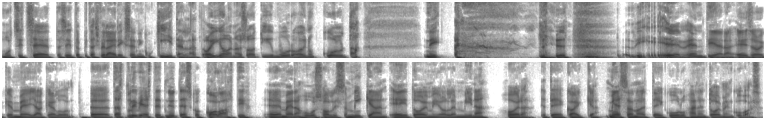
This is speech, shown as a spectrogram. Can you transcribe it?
mutta sitten se, että siitä pitäisi vielä erikseen niin kuin kiitellä, että oi joo, no sä oot imuroinut kulta. Niin, niin en tiedä, ei se oikein mene jakeluun. Ö, tästä tuli viesti, että nyt Esko kolahti. Meidän huushollissa mikään ei toimi, jolle minä hoida ja tee kaikkea. Mies sanoi, että ei kuulu hänen toimenkuvansa.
